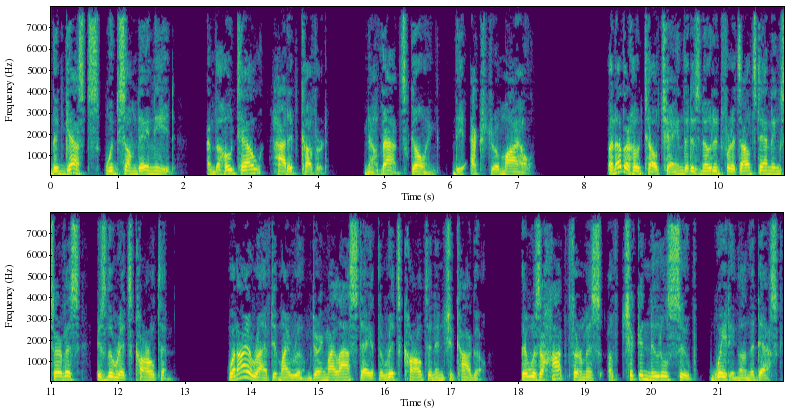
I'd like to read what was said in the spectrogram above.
that guests would someday need, and the hotel had it covered. Now that's going the extra mile. Another hotel chain that is noted for its outstanding service is the Ritz-Carlton. When I arrived at my room during my last stay at the Ritz-Carlton in Chicago, there was a hot thermos of chicken noodle soup waiting on the desk.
